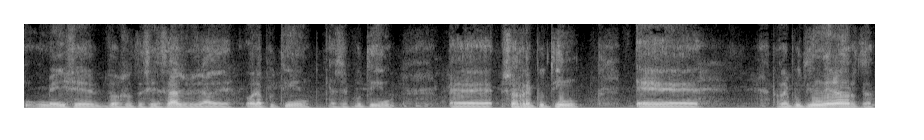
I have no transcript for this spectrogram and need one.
me hice dos o tres ensayos ya de Hola Putin, ¿qué haces Putin? Eh, sos re Putin, eh, re Putin del orto.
